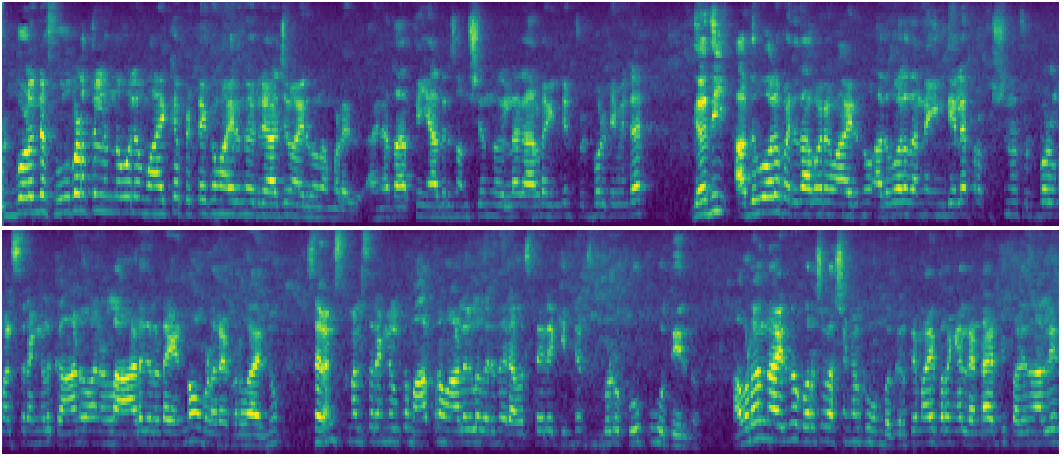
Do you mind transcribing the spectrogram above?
ഫുട്ബോളിന്റെ ഭൂപടത്തിൽ നിന്ന് പോലെ വായിക്കപ്പെട്ടേക്കുമായിരുന്ന ഒരു രാജ്യമായിരുന്നു നമ്മുടേത്. അതിനകത്ത് ആർക്കും യാതൊരു സംശയമൊന്നുമില്ല. കാരണം ഇന്ത്യൻ ഫുട്ബോൾ ടീമിന്റെ ഗതി അതുപോലെ പരിതാപകരമായിരുന്നു. അതുപോലെ തന്നെ ഇന്ത്യയിലെ പ്രൊഫഷണൽ ഫുട്ബോൾ മത്സരങ്ങൾ കാണുവാനുള്ള ആളുകളുടെ എണ്ണവും വളരെ കുറവായിരുന്നു. സെവൻസ് മത്സരങ്ങൾക്ക് മാത്രം ആളുകൾ വരുന്ന ഒരു അവസ്ഥയിലേക്ക് ഇന്ത്യൻ ഫുട്ബോൾ കൂപ്പുകൂത്തിയിരുന്നു. അവിടെ നിന്നായിരുന്നു കുറച്ച് വർഷങ്ങൾക്ക് മുമ്പ്. കൃത്യമായി പറഞ്ഞാൽ രണ്ടായിരത്തി പതിനാലിൽ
